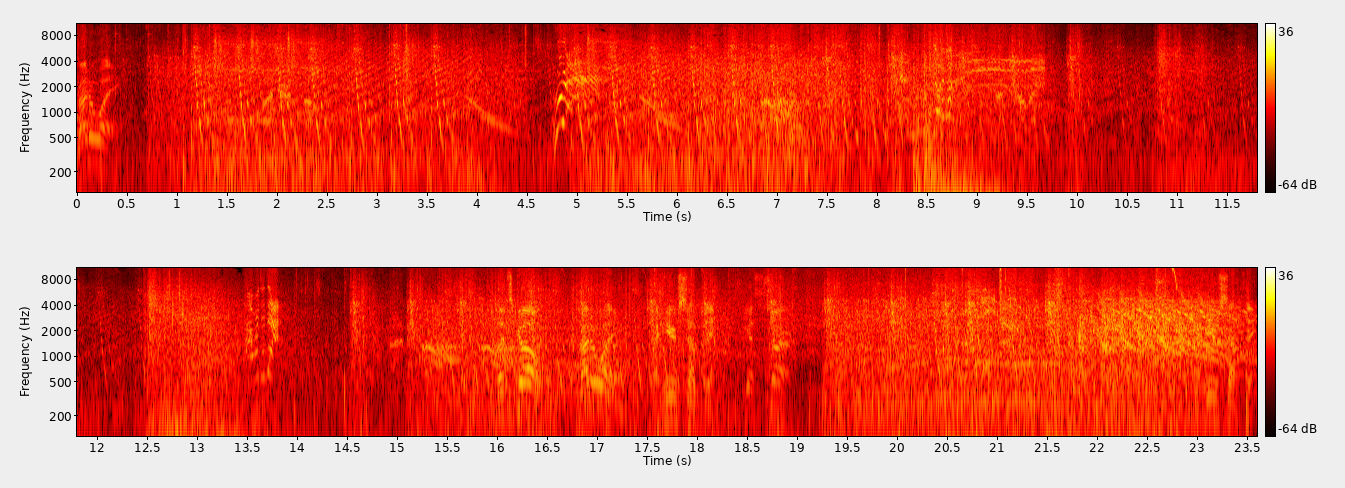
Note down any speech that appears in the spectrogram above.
Right away. Let's go. Right away. I hear something. Yes, sir. I hear something.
